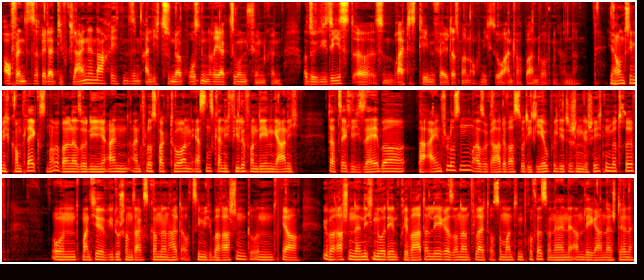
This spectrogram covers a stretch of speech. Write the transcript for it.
auch wenn es relativ kleine Nachrichten sind, eigentlich zu einer großen Reaktion führen können. Also du siehst, äh, ist ein breites Themenfeld, das man auch nicht so einfach beantworten kann dann. Ja, und ziemlich komplex, ne? weil also die Ein Einflussfaktoren, erstens kann ich viele von denen gar nicht tatsächlich selber beeinflussen, also gerade was so die geopolitischen Geschichten betrifft. Und manche, wie du schon sagst, kommen dann halt auch ziemlich überraschend und ja, überraschen dann nicht nur den Privatanleger, sondern vielleicht auch so manchen professionellen Anleger an der Stelle.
